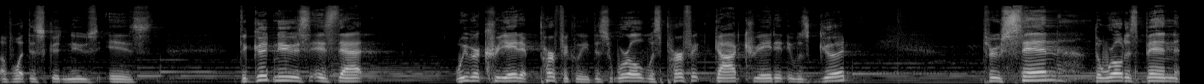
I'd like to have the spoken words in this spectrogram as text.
of what this good news is. The good news is that we were created perfectly. This world was perfect. God created, it was good. Through sin, the world has been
